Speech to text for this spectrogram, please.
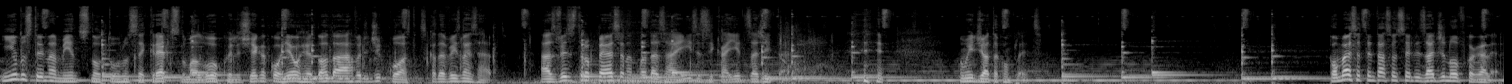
Em um dos treinamentos noturnos secretos do maluco, ele chega a correr ao redor da árvore de costas, cada vez mais rápido. Às vezes tropeça numa das raízes e caía desajeitado. um idiota completo. Começa a tentar socializar de novo com a galera.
